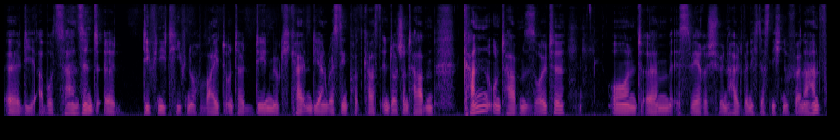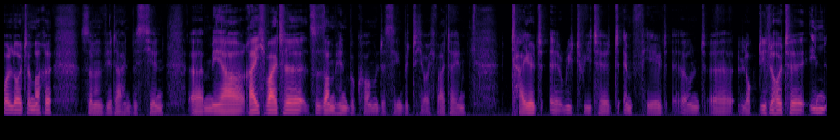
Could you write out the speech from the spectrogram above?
äh, die Abozahlen sind äh, definitiv noch weit unter den Möglichkeiten, die ein Wrestling-Podcast in Deutschland haben kann und haben sollte. Und ähm, es wäre schön halt, wenn ich das nicht nur für eine Handvoll Leute mache, sondern wir da ein bisschen äh, mehr Reichweite zusammen hinbekommen. Deswegen bitte ich euch weiterhin, teilt, äh, retweetet, empfehlt äh, und äh, lockt die Leute in,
